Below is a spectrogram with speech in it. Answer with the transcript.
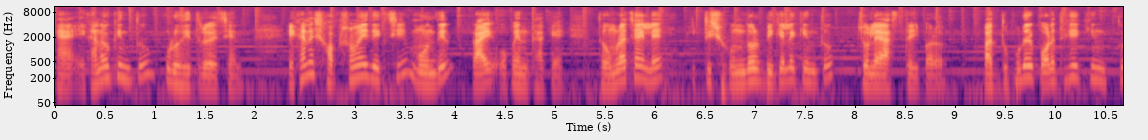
হ্যাঁ এখানেও কিন্তু পুরোহিত রয়েছেন। এখানে সবসময় দেখছি মন্দির প্রায় ওপেন থাকে। তোমরা চাইলে একটি সুন্দর বিকেলে কিন্তু চলে আসতেই পারো। বা দুপুরের পরে থেকে কিন্তু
